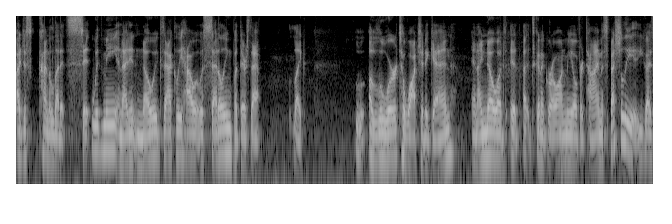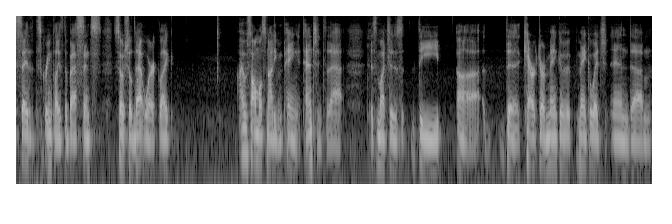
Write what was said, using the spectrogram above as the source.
I just kind of let it sit with me, and I didn't know exactly how it was settling. But there's that, like, allure to watch it again and I know it, it it's going to grow on me over time. Especially you guys say that the screenplay is the best since Social Network. Like, I was almost not even paying attention to that as much as the uh, the character of Mankiewicz and um,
